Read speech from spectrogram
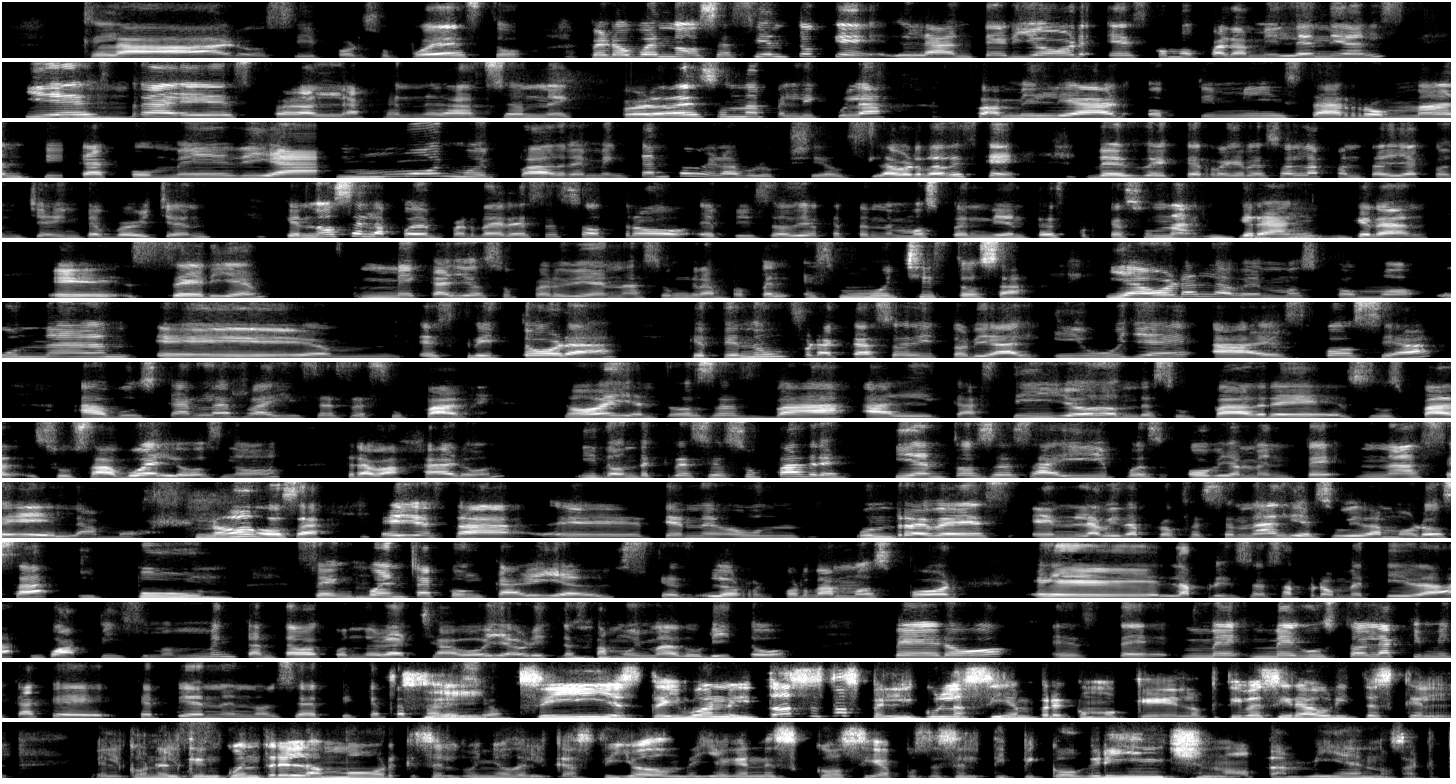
Claro, sí, por supuesto. Pero bueno, o sea, siento que la anterior es como para millennials y esta es para la generación X. ¿Verdad? Es una película familiar, optimista, romántica, comedia, muy, muy padre. Me encanta ver a Brooke Shields. La verdad es que desde que regresó a la pantalla con Jane the Virgin, que no se la pueden perder, ese es otro episodio que tenemos pendientes porque es una gran, gran eh, serie. Me cayó súper bien, hace un gran papel, es muy chistosa. Y ahora la vemos como una eh, mm, escritora que tiene un fracaso editorial y huye a Escocia a buscar las raíces de su padre, ¿no? Y entonces va al castillo donde su padre, sus, sus abuelos, ¿no? Trabajaron y donde creció su padre. Y entonces ahí, pues obviamente nace el amor, ¿no? O sea, ella está, eh, tiene un, un revés en la vida profesional y en su vida amorosa y ¡pum! se encuentra con Carrie Elves, que lo recordamos por eh, La Princesa Prometida, guapísimo. A mí me encantaba cuando era chavo y ahorita está muy madurito, pero este, me, me gustó la química que, que tienen, ¿no? O sea, ¿a ti qué te pareció? Sí, este, y bueno, y todas estas películas siempre como que lo que te iba a decir ahorita es que el, el con el que encuentre el amor, que es el dueño del castillo donde llega en Escocia, pues es el típico Grinch, ¿no? También, o sea, que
